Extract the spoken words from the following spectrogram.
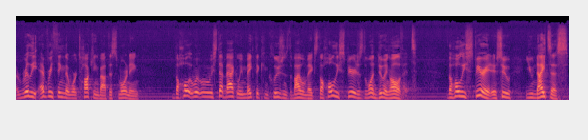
Uh, really, everything that we're talking about this morning, the whole, when we step back and we make the conclusions the Bible makes, the Holy Spirit is the one doing all of it. The Holy Spirit is who unites us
